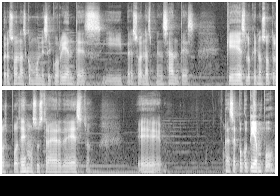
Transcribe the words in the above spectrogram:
personas comunes y corrientes y personas pensantes, ¿qué es lo que nosotros podemos sustraer de esto? Eh, hace poco tiempo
